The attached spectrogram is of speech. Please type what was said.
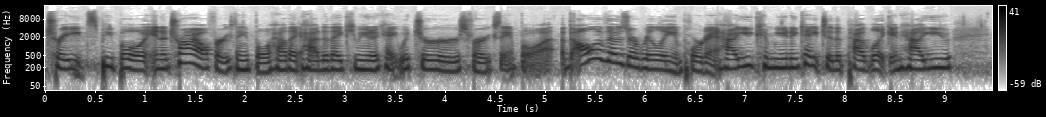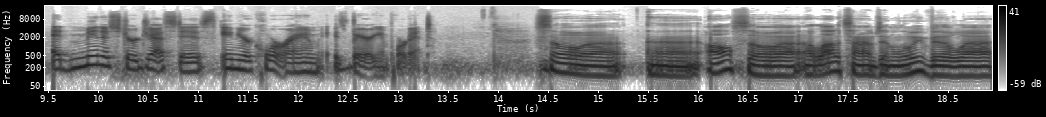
treats people in a trial, for example, how they how do they communicate with jurors, for example. All of those are really important. How you communicate to the public and how you administer justice in your courtroom is very important. So, uh, uh, also, uh, a lot of times in Louisville, uh,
